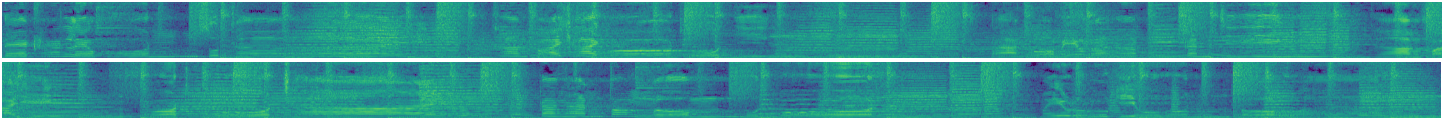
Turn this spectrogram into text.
แต่ครั้นแล้วผล สุดท้าย ข้างฝ่ายชายก็โทษหญิง ต่างก็ไม่รักกันจริง ทางฝ่ายหญิงก็โทษชายกังหันต้องลมหมุนวนไม่รู้กี่หนต่อวัน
